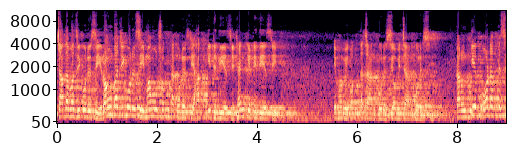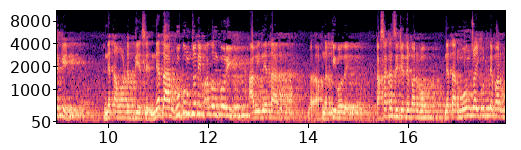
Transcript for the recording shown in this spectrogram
চাঁদাবাজি করেছি, রংবাজি করেছি মানুষ হত্যা করেছি, হাত কেটে দিয়েছি, ঠ্যাং কেটে দিয়েছি। এভাবে অত্যাচার করেছি, অবিচার করেছি। কারণ কে অর্ডার দিয়েছে কে? নেতা অর্ডার দিয়েছে। নেতার হুকুম যদি পালন করি, আমি নেতার, আপনার কি বলে, কাছাকাছি যেতে পারব, নেতার মন জয় করতে পারব,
